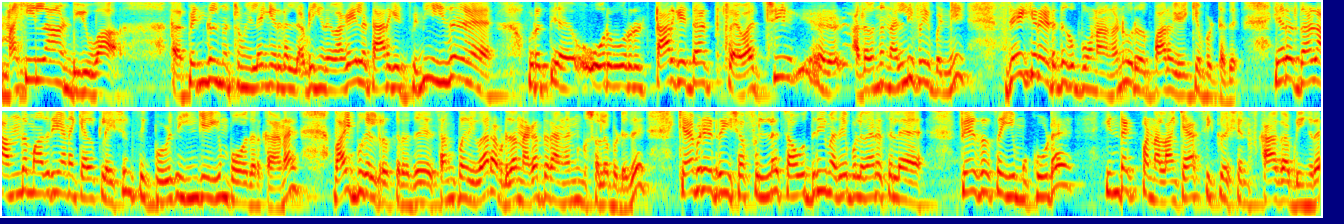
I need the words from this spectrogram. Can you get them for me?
மஹிலா அண்ட் யுவா பெண்கள் மற்றும் இளைஞர்கள் அப்படிங்கிற வகையில் டார்கெட் பண்ணி இதை ஒரு ஒரு ஒரு டார்கெட்டாக வச்சு அதை வந்து நல்லிஃபை பண்ணி ஜெயிக்கிற இடத்துக்கு போனாங்கன்னு ஒரு பார்வை வைக்கப்பட்டது. ஏறத்தாழ அந்த மாதிரியான கேல்குலேஷன்ஸ் இப்பொழுது இங்கேயும் போவதற்கான வாய்ப்புகள் இருக்கிறது. சங் பரிவார் அப்படி தான் நகர்த்துறாங்கன்னு சொல்லப்படுது. கேபினெட் ரீஷஃபில் சௌத்ரியும் அதே போல் வேறு சில ஃபேஸஸையும் கூட இண்டக்ட் பண்ணலாம். கேஸ்ட் இக்குவேஷன்ஸ்க்காக அப்படிங்கிற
